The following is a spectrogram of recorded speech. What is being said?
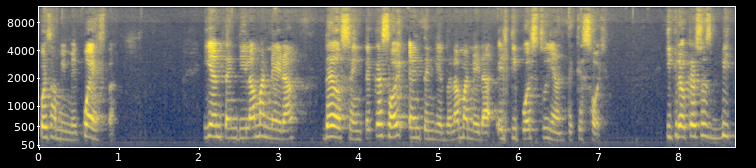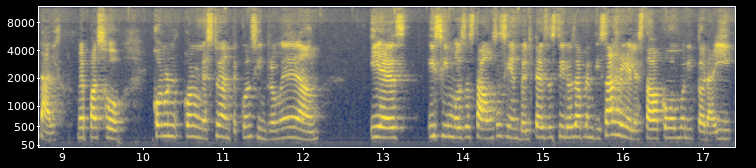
pues a mí me cuesta. Y entendí la manera de docente que soy, entendiendo la manera, el tipo de estudiante que soy. Y creo que eso es vital. Me pasó con un, con un estudiante con síndrome de Down y es, hicimos, estábamos haciendo el test de estilos de aprendizaje y él estaba como monitor ahí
